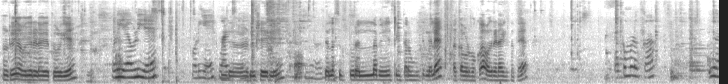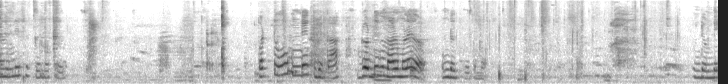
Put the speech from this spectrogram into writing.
ಇವು ನೋಡ್ರಿ ಅವಾಗ ರೆಡಿ ಆಗೈತೆ ಹೋಳಿಗೆ. ಒಂದು ಎರಡು ನಿಮಿಷ ಇರಲಿ. ಎಲ್ಲ ಸುತ್ತೂರೆಲ್ಲ ಬೇಯಿಸಿ ಈ ಥರ ಮುಗಿದ ಮೇಲೆ ತಕೊಂಬಿಡ್ಬೇಕು ಅವಾಗ ರೆಡಿ ಆಗಿರ್ತತೆ. ಪಟ್ಟು ಉಂಡೆ ಇಟ್ಬೇಕಾ? ದೊಡ್ಡದು ಮಾಡಿ ಮಳೆ ಉಂಡೆ ಇಕ್ಬೇಕಮ್ಮ ಉಂಡೆ ಉಂಡೆ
